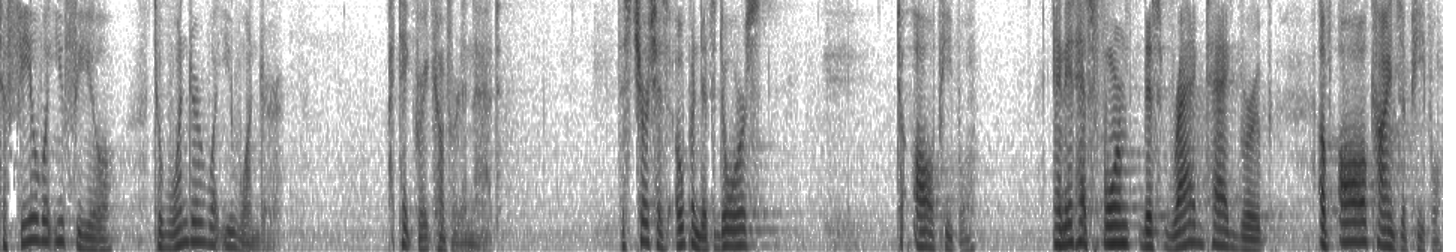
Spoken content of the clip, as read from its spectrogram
to feel what you feel, to wonder what you wonder. I take great comfort in that. This church has opened its doors to all people. And it has formed this ragtag group of all kinds of people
